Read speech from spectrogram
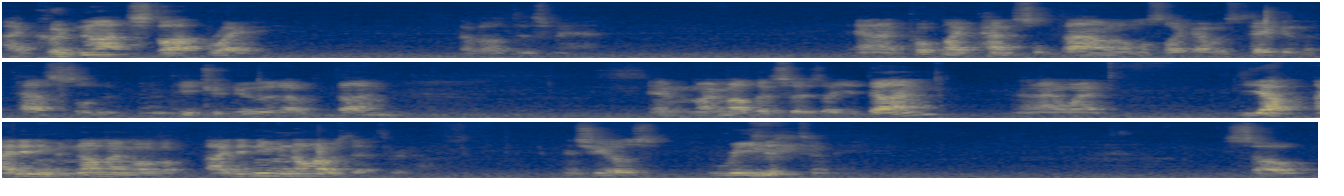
I could not stop writing about this man. And I put my pencil down almost like I was taking the test so that the teacher knew that I was done. And my mother says, Are you done? And I went, Yep. I didn't even know my mother, I didn't even know I was there three hours. And she goes, Read it to me. So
